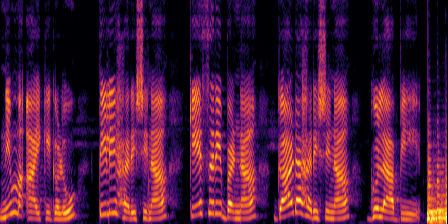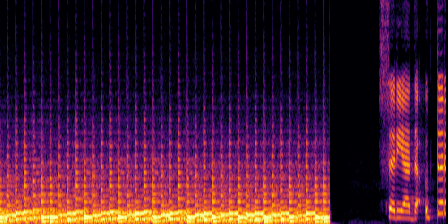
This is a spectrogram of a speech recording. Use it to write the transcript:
ನಿಮ್ಮ ಆಯ್ಕೆಗಳು, ತಿಳಿ ಹರಿಶಿನ ಕೇಸರಿ ಬಣ್ಣ, ಗಾಢ ಹರಿಶಿನ ಗುಲಾಬಿ. ಸರಿಯಾದ ಉತ್ತರ,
